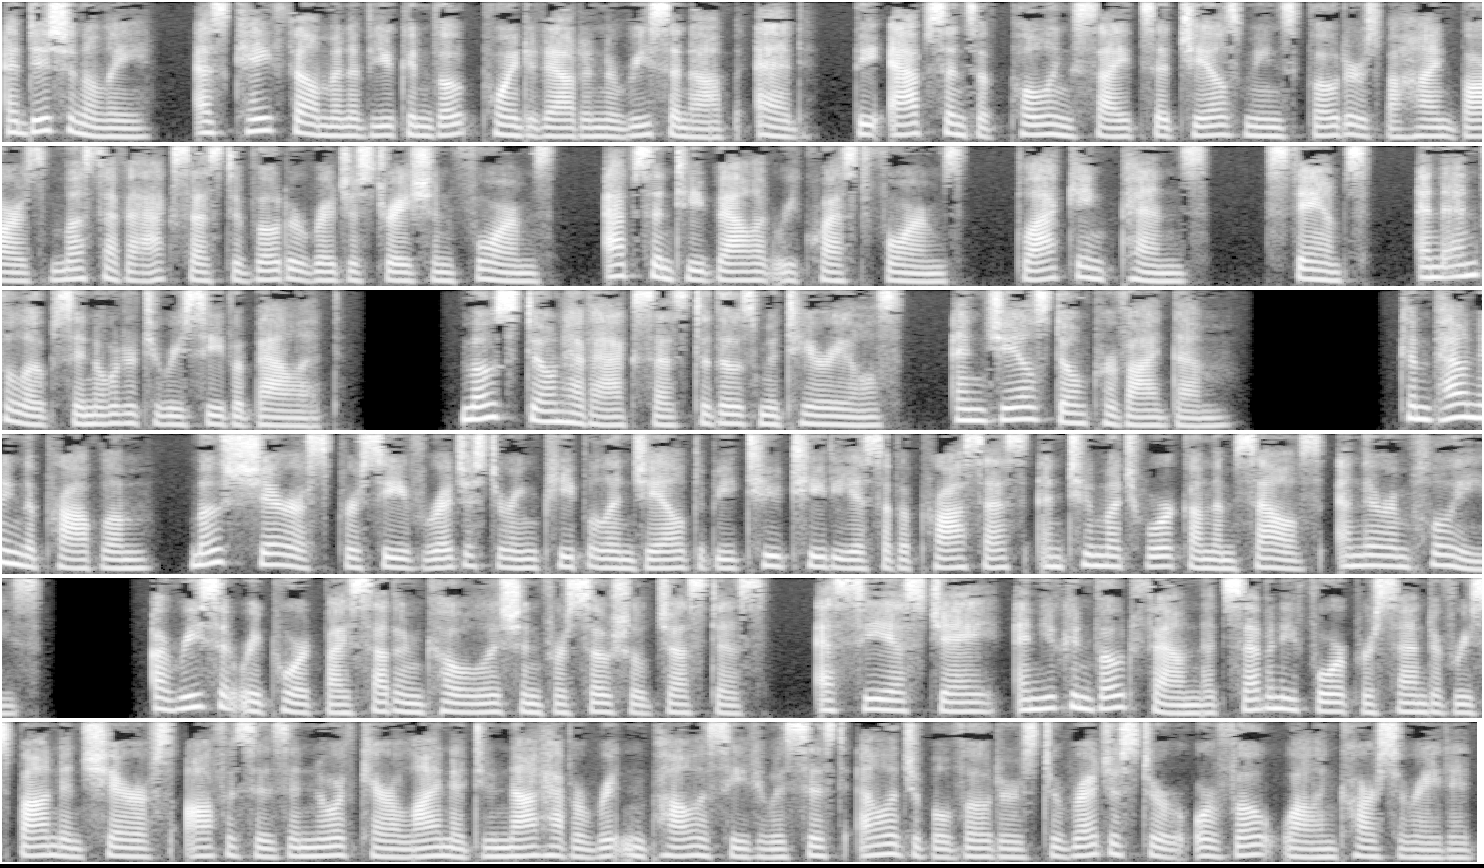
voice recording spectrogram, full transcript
Additionally, as Kate Fellman of You Can Vote pointed out in a recent op ed, the absence of polling sites at jails means voters behind bars must have access to voter registration forms, absentee ballot request forms, black ink pens, stamps, and envelopes in order to receive a ballot. Most don't have access to those materials, and jails don't provide them. Compounding the problem, most sheriffs perceive registering people in jail to be too tedious of a process and too much work on themselves and their employees. A recent report by Southern Coalition for Social Justice, SCSJ, and You Can Vote found that 74% of respondent sheriff's offices in North Carolina do not have a written policy to assist eligible voters to register or vote while incarcerated.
